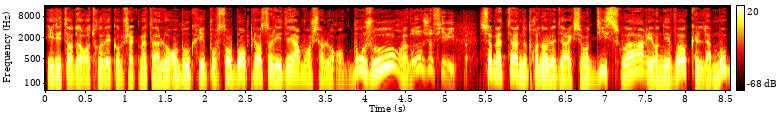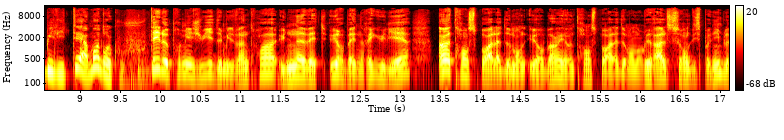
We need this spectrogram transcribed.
Il est temps de retrouver comme chaque matin Laurent Boucry pour son bon plan solidaire. Mon cher Laurent, bonjour. Bonjour Philippe. Ce matin, nous prenons la direction d'Issoire et on évoque la mobilité à moindre coût. Dès le 1er juillet 2023, une navette urbaine régulière, un transport à la demande urbain et un transport à la demande rurale seront disponibles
